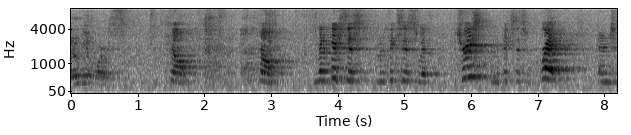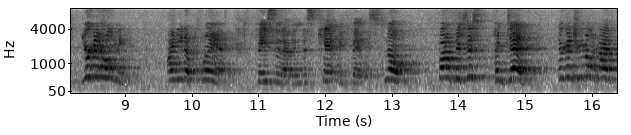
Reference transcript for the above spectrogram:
it'll get worse. No, no, I'm gonna fix this. I'm gonna fix this with Patrice. I'm gonna fix this with Brett, and you're gonna help me. I need a plan. Face it, Evan. This can't be fixed. No, if I don't fix this, I'm dead. They're gonna treat me like I have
